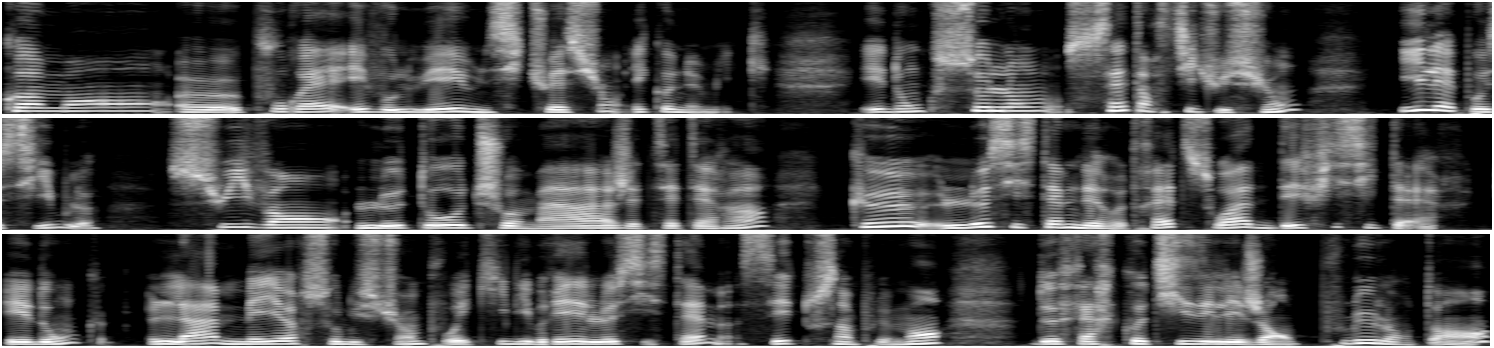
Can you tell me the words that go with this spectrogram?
comment euh, pourrait évoluer une situation économique. Et donc selon cette institution, il est possible, suivant le taux de chômage, etc., que le système des retraites soit déficitaire. Et donc, la meilleure solution pour équilibrer le système, c'est tout simplement de faire cotiser les gens plus longtemps.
